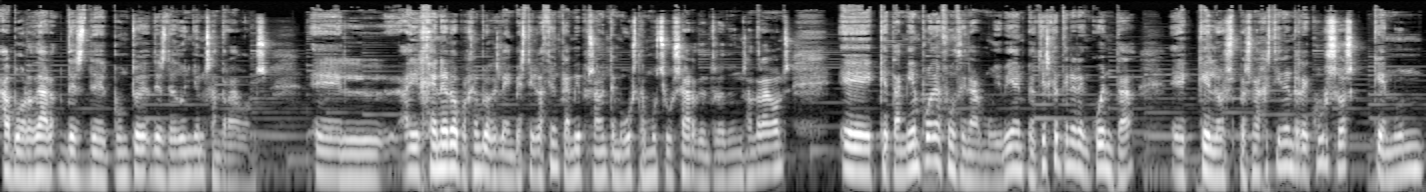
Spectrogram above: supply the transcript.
abordar desde el punto desde Dungeons and Dragons hay género, por ejemplo, que es la investigación, que a mí personalmente me gusta mucho usar dentro de Dungeons and Dragons, eh, que también puede funcionar muy bien, pero tienes que tener en cuenta eh, que los personajes tienen recursos que en un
